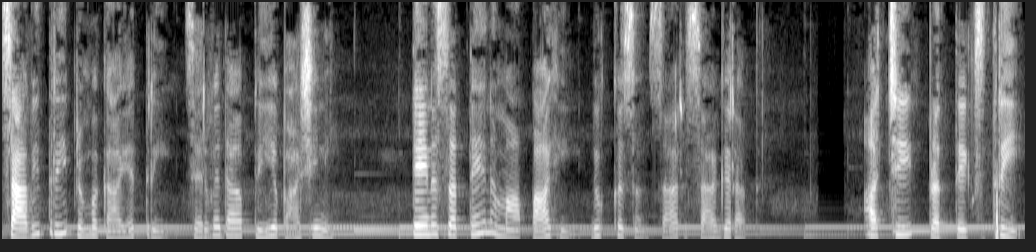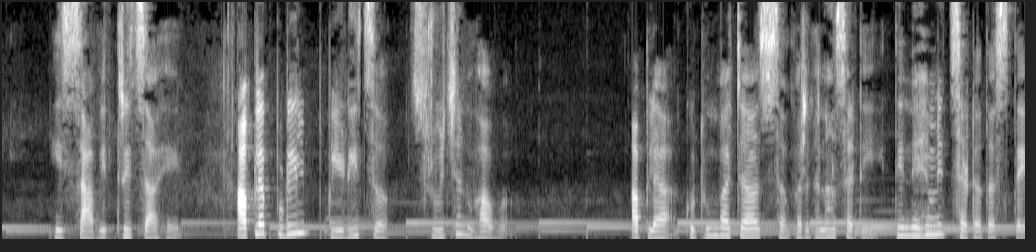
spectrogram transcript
सावित्री ब्रह्मगायत्री सर्वदा प्रिय भाषिनी तेन सत्येन मा पाही दुःख संसार सागरात. आजची प्रत्येक स्त्री ही सावित्रीच आहे. आपल्या पुढील पिढीचं सृजन व्हावं. आपल्या कुटुंबाच्या संवर्धनासाठी ती नेहमीच झटत असते.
